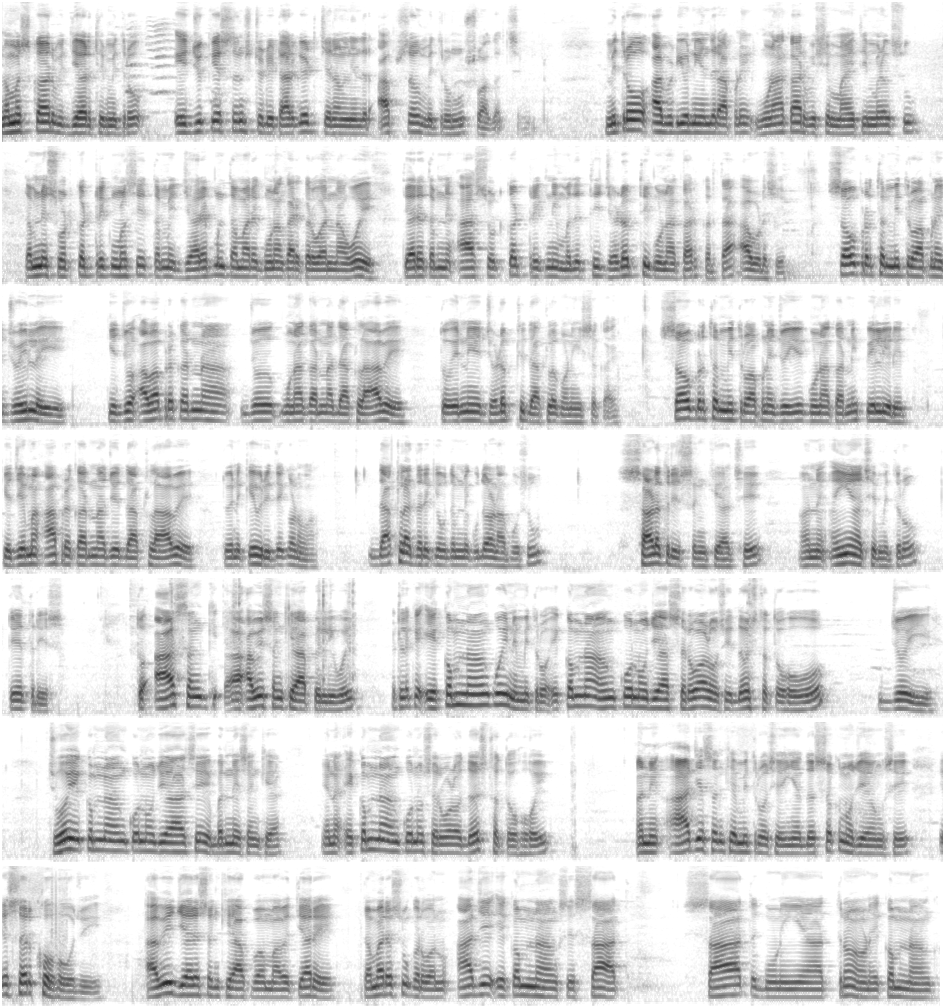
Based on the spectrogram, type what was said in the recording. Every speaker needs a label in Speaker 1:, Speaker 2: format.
Speaker 1: નમસ્કાર વિદ્યાર્થી મિત્રો એજ્યુકેશન સ્ટડી ટાર્ગેટ ચેનલની અંદર આપ સૌ મિત્રોનું સ્વાગત છે મિત્રો. મિત્રો, આ વિડીયોની અંદર આપણે ગુણાકાર વિશે માહિતી મેળવશું. તમને શોર્ટકટ ટ્રીક મળશે. તમે જ્યારે પણ તમારે ગુણાકાર કરવાના હોય, ત્યારે તમને આ શોર્ટકટ ટ્રીકની મદદથી ઝડપથી ગુણાકાર કરતા આવડશે. સૌ મિત્રો, આપણે જોઈ લઈએ કે જો આવા પ્રકારના જો ગુણાકારના દાખલા આવે, તો એને ઝડપથી દાખલો ગણી શકાય. સૌ મિત્રો, આપણે જોઈએ ગુણાકારની પહેલી રીત. કે જેમાં આ પ્રકારના જે દાખલા આવે તો એને કેવી રીતે ગણવા? દાખલા તરીકે હું તમને ઉદાહરણ આપું છું. સાડત્રીસ સંખ્યા છે અને અહીંયા છે મિત્રો તેત્રીસ. તો આ સંખ્યા આવી સંખ્યા આપેલી હોય એટલે કે એકમના અંક હોય ને મિત્રો, એકમના અંકોનો જે આ સરવાળો છે દસ થતો હોવો જોઈએ. જો એકમના અંકોનો જે આ છે બંને સંખ્યા, એના એકમના અંકોનો સરવાળો દસ થતો હોય અને આ જે સંખ્યા મિત્રો છે અહીંયા દશકનો જે અંક છે એ સરખો હોવો જોઈએ. આવી જ્યારે સંખ્યા આપવામાં આવે ત્યારે તમારે શું કરવાનું? આ જે એકમના અંક છે સાત સાત ગુણ્યા ત્રણ એકમના અંક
